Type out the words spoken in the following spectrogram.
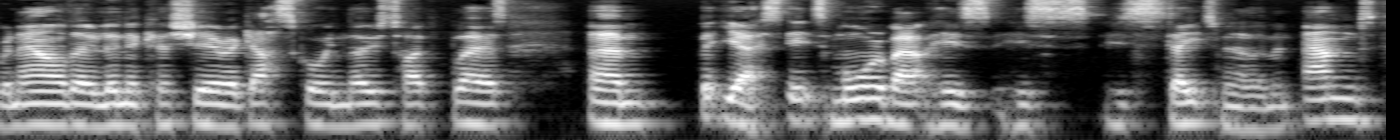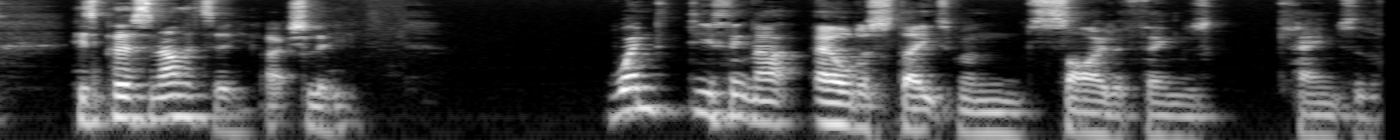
Ronaldo, Lineker, Shearer, Gascoigne, those type of players. Um, but yes, it's more about his, his, his statesman element and his personality, actually. When do you think that elder statesman side of things came to the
